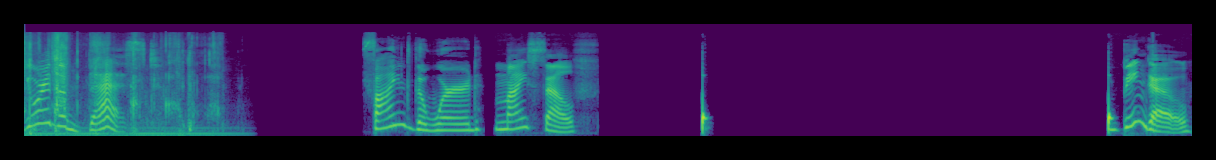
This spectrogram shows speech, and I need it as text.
You're the best. Find the word myself. Bingo!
